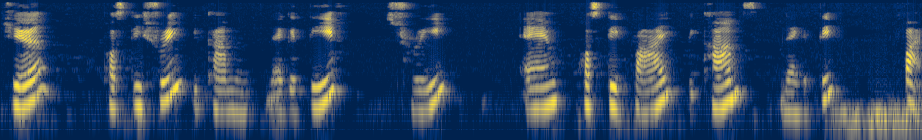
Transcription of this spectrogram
here positive 3 become negative 3 and positive 5 becomes negative 5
